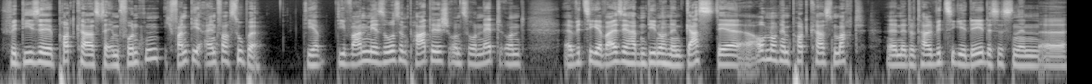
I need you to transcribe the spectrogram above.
für diese Podcaster empfunden. Ich fand die einfach super. Die, die waren mir so sympathisch und so nett und äh, witzigerweise hatten die noch einen Gast, der auch noch einen Podcast macht. Eine total witzige Idee. Das ist ein äh,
